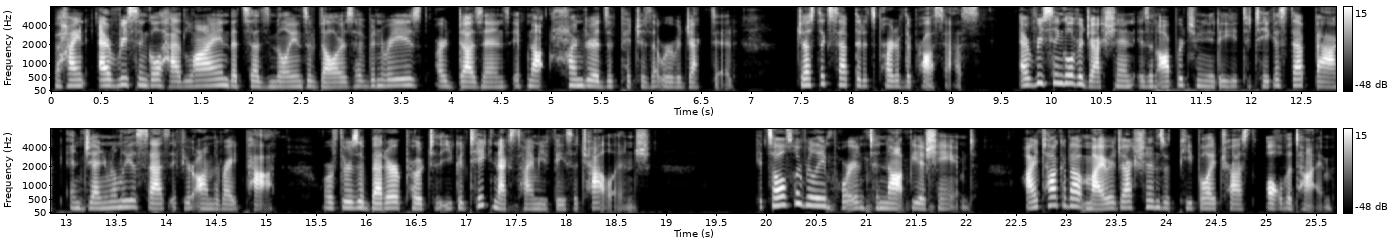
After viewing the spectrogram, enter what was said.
behind every single headline that says millions of dollars have been raised are dozens, if not hundreds, of pitches that were rejected. Just accept that it's part of the process. Every single rejection is an opportunity to take a step back and genuinely assess if you're on the right path, or if there's a better approach that you could take next time you face a challenge. It's also really important to not be ashamed. I talk about my rejections with people I trust all the time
